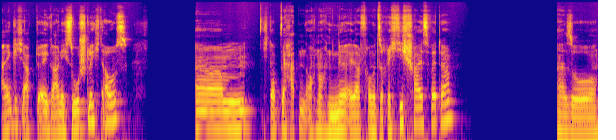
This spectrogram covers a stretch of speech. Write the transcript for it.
eigentlich aktuell gar nicht so schlecht aus. Ähm, ich glaube, wir hatten auch noch nie eine LJV mit so richtig scheiß Wetter. Also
